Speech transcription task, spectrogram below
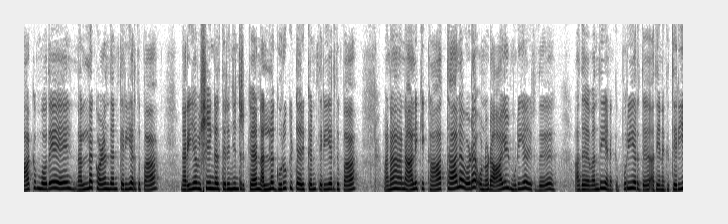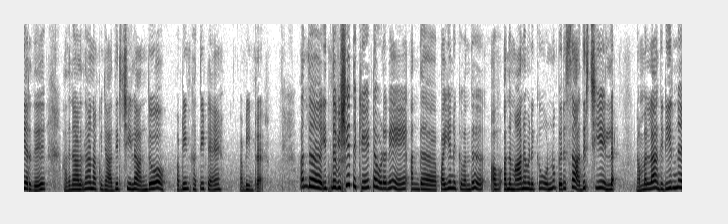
பார்க்கும்போதே நல்ல குழந்தைன்னு தெரியறதுப்பா. நிறைய விஷயங்கள் தெரிஞ்சுட்டு இருக்க நல்ல குரு கிட்ட இருக்கன்னு தெரியறதுப்பா. ஆனால் நாளைக்கு காத்தால விட உன்னோட ஆயுள் முடியறது. அதை வந்து எனக்கு புரியறது அது எனக்கு தெரியறது. அதனால தான் நான் கொஞ்சம் அதிர்ச்சியில் அந்தோ அப்படின்னு கத்திட்டேன் அப்படின்றார். அந்த இந்த விஷயத்தை கேட்ட உடனே அந்த பையனுக்கு வந்து அவ் அந்த மாணவனுக்கு ஒன்றும் பெருசாக அதிர்ச்சியே இல்லை. நம்மெல்லாம் திடீர்னு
